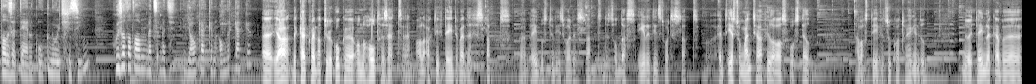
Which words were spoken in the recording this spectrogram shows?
Dat is uiteindelijk ook nooit gezien. Hoe zat dat dan met, met jouw kerk en andere kerken? Uh, ja, de kerk werd natuurlijk ook uh, on hold gezet. Uh, alle activiteiten werden geschrapt, bijbelstudies worden geschrapt, de zondags eredienst wordt geschrapt. In het eerste moment viel alles gewoon stil. En was het even zoek wat we gingen doen. Nu uiteindelijk hebben we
